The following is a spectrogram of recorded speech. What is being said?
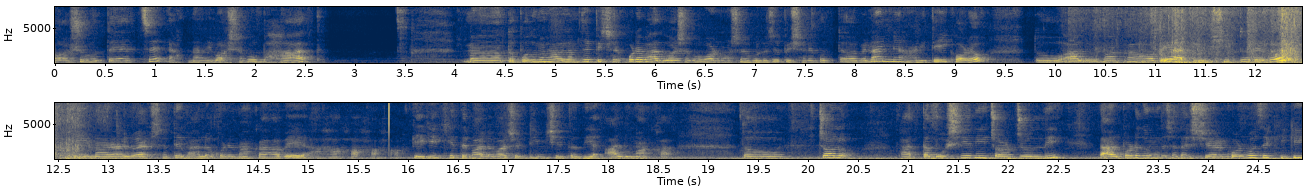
দশ হতে যাচ্ছে, এখন আমি বসাবো ভাত। তো প্রথমে ভাবলাম যে প্রেশার করে ভাত বসাবো বড় মশাই বলল যে প্রেশারে করতে হবে না, এমনি হাঁড়িতেই করো। তো আলু মাখা হবে আর ডিম সিদ্ধ দেবো। ডিম আর আলু একসাথে ভালো করে মাখা হবে। হা হা হা হা হা। কে কে খেতে ভালোবাসো, ডিম সিদ্ধ দিয়ে আলু মাখা। তো চলো, ভাতটা বসিয়ে দিই চট জলদি। তারপরে তোমাদের সাথে শেয়ার করব যে কী কী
